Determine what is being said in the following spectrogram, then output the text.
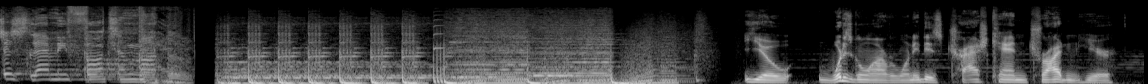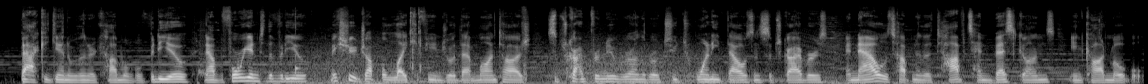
Just let me fall to my grave. Yo, what is going on everyone? It is Trash Can Trident here, back again with another COD Mobile video. Now before we get into the video, make sure you drop a like if you enjoyed that montage, subscribe for new, we're on the road to 20,000 subscribers, and now let's hop into the top 10 best guns in COD Mobile.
